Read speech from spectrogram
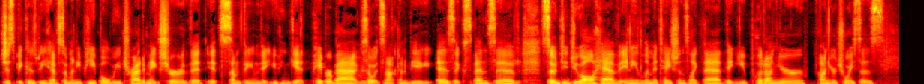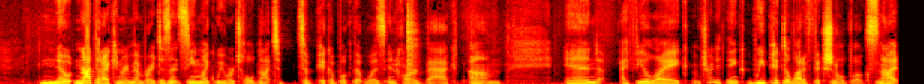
just because we have so many people, we try to make sure that it's something that you can get paperback, so it's not going to be as expensive. So, did you all have any limitations like that that you put on your on your choices? No, not that I can remember. It doesn't seem like we were told not to to pick a book that was in hardback. Um, and I feel like I'm trying to think. We picked a lot of fictional books, not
